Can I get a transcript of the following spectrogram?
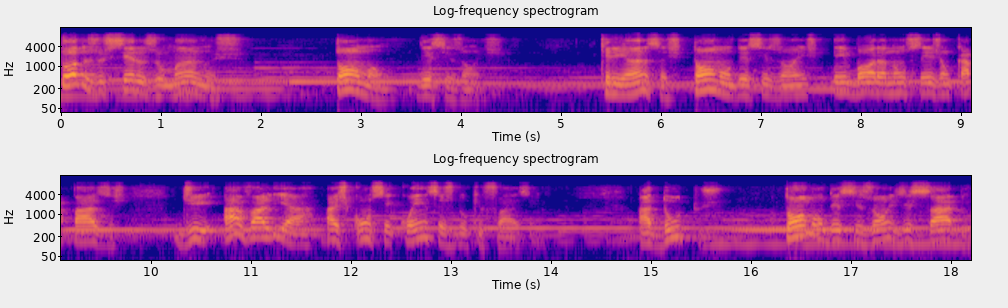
Todos os seres humanos tomam decisões. Crianças tomam decisões, embora não sejam capazes de avaliar as consequências do que fazem. Adultos tomam decisões e sabem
